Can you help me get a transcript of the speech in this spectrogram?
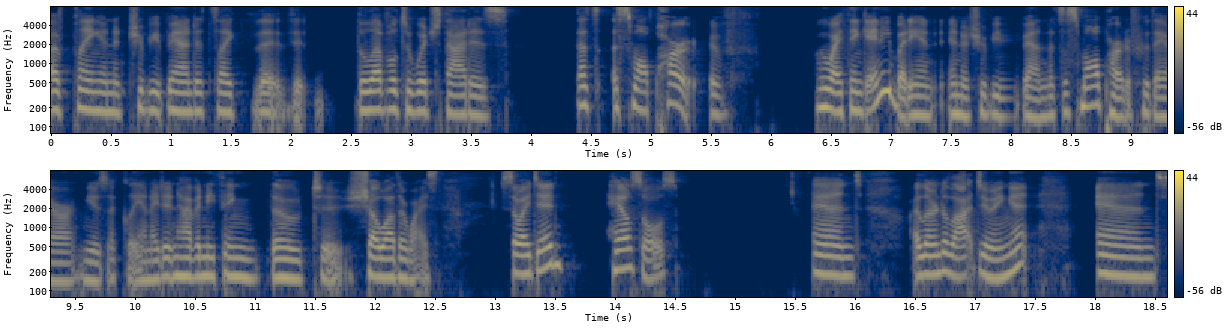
of playing in a tribute band, it's like the, the, the level to which that is, that's a small part of who I think anybody in, in a tribute band, that's a small part of who they are musically. And I didn't have anything though to show otherwise. So I did Hail Souls and I learned a lot doing it and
